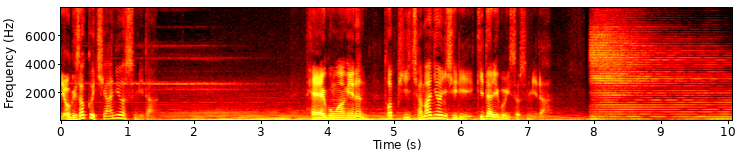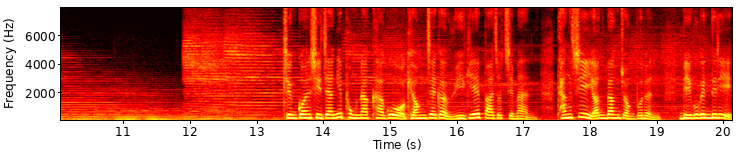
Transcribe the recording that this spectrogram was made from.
여기서 끝이 아니었습니다. 대공황에는 더 비참한 현실이 기다리고 있었습니다. 증권 시장이 폭락하고 경제가 위기에 빠졌지만 당시 연방 정부는 미국인들이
